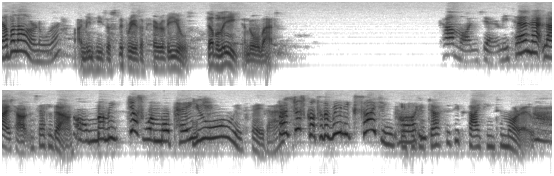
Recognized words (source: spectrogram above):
double R and all that? I mean, he's as slippery as a pair of eels. Double E and all that. Come on, Jeremy. Turn that light out and settle down. Oh, Mummy, just one more page. You always say that. But I've just got to the really exciting part. It'll be just as exciting tomorrow.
